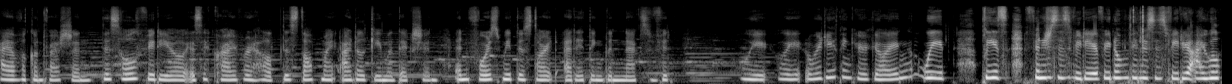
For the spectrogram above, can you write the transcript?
I have a confession. This whole video is a cry for help to stop my idle game addiction and force me to start editing the next vid. Wait, wait, where do you think you're going? Wait, please finish this video. If you don't finish this video, I will.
